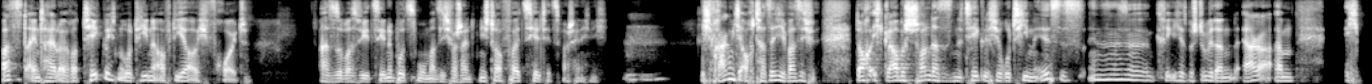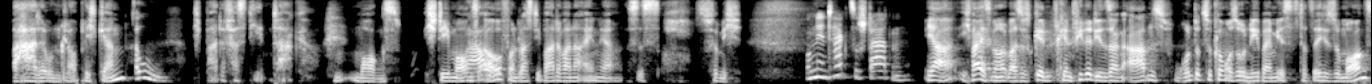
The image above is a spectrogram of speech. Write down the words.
Was ist ein Teil eurer täglichen Routine, auf die ihr euch freut? Also sowas wie Zähneputzen, wo man sich wahrscheinlich nicht drauf freut, zählt jetzt wahrscheinlich nicht. Mhm. Ich frage mich auch tatsächlich, was ich. Doch, ich glaube schon, dass es eine tägliche Routine ist. Äh, kriege ich jetzt bestimmt wieder einen Ärger. Ähm, bade unglaublich gern. Oh, Ich bade fast jeden Tag morgens. Ich stehe morgens Wow. auf und lasse die Badewanne ein. Ja, das ist, oh, ist für mich. um den Tag zu starten. Ja, ich weiß, man, also es kennt, kennt viele, die sagen, abends runterzukommen oder so. Nee, bei mir ist es tatsächlich so morgens.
